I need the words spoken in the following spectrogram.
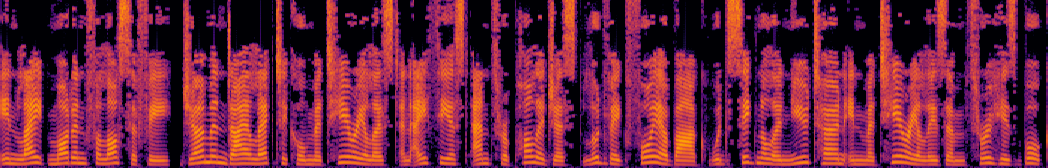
In late modern philosophy, German dialectical materialist and atheist anthropologist Ludwig Feuerbach would signal a new turn in materialism through his book,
